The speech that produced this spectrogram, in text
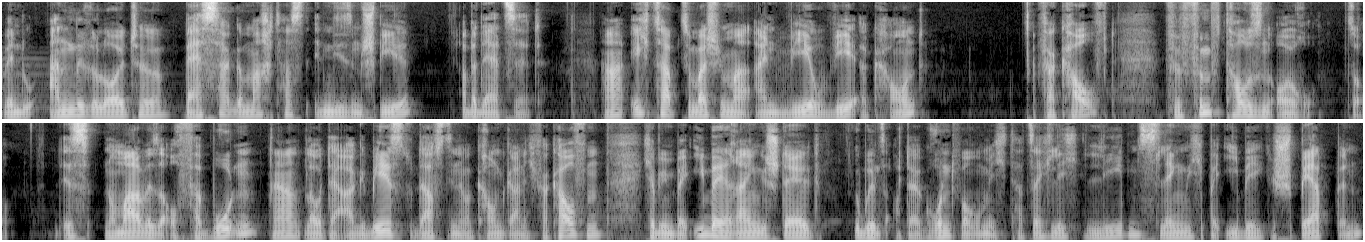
wenn du andere Leute besser gemacht hast in diesem Spiel. Aber that's it. Ich habe zum Beispiel mal einen WoW-Account verkauft für 5000 Euro. So, ist normalerweise auch verboten, ja, laut der AGBs. Du darfst den Account gar nicht verkaufen. Ich habe ihn bei eBay reingestellt Übrigens auch der Grund, warum ich tatsächlich lebenslänglich bei eBay gesperrt bin.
